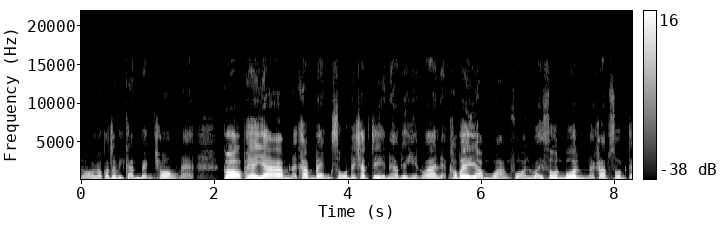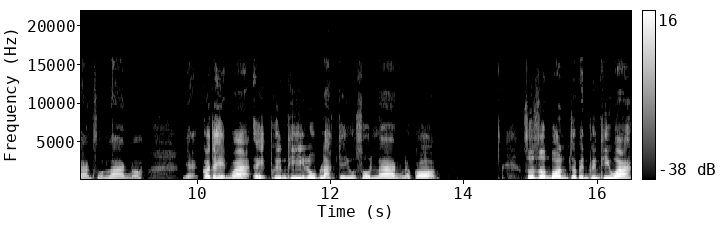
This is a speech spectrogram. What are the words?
เนาะเราก็จะมีการแบ่งช่องนะก็พยายามนะครับแบ่งโซนให้ชัดเจนนะครับ อย่างเห็นว่าเนี่ยเขาพยายามวางฟอนต์ไว้โซนบนนะครับโซนกลางโซนล่างเนาะเนี่ยก็จะเห็นว่าเอ้ยพื้นที่รูปหลักจะอยู่โซนล่างแล้วก็ส่วนโซนบนจะเป็นพื้นที่ว่าง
